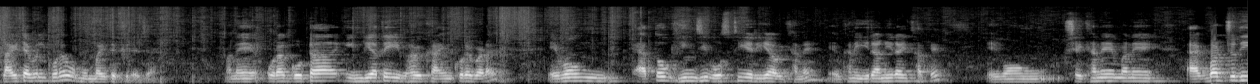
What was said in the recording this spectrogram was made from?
ফ্লাইট অ্যাভেল করে ও মুম্বাইতে ফিরে যায়। মানে ওরা গোটা ইন্ডিয়াতে এইভাবে ক্রাইম করে বেড়ায় এবং এত ঘিঞ্জি বস্তি এরিয়া ওইখানে ওইখানে ইরানিরাই থাকে। এবং সেখানে মানে একবার যদি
